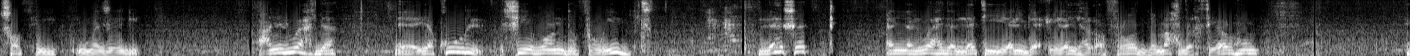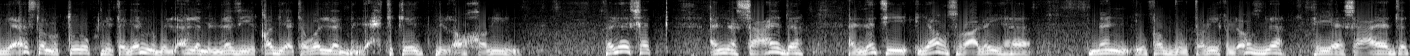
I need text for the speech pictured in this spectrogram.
صفوي ومزاجي. عن الوحدة يقول سيغموند فرويد لا شك أن الوحدة التي يلجأ إليها الأفراد بمحض اختيارهم هي أسلم الطرق لتجنب الألم الذي قد يتولد بالاحتكاك بالآخرين. فلا شك أن السعادة التي يعثر عليها من يفضل طريق العزلة هي سعادة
